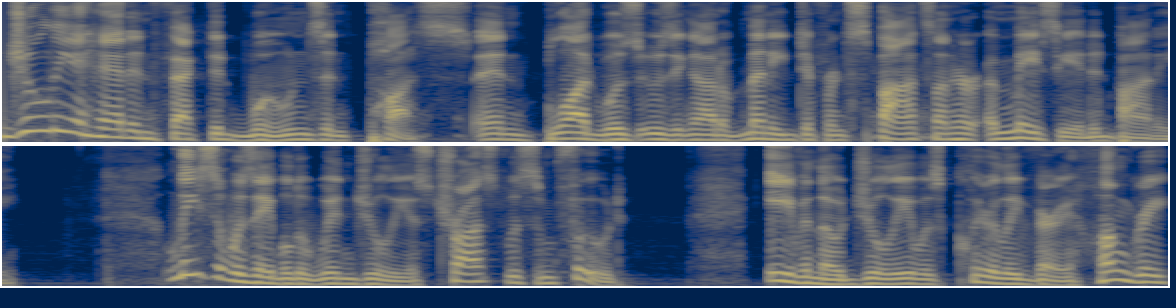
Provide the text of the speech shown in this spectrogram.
Julia had infected wounds and pus and blood was oozing out of many different spots on her emaciated body. Lisa was able to win Julia's trust with some food. Even though Julia was clearly very hungry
